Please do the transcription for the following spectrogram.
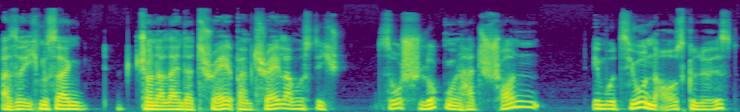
Also ich muss sagen, schon allein der Trail, beim Trailer musste ich so schlucken und hat schon Emotionen ausgelöst,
